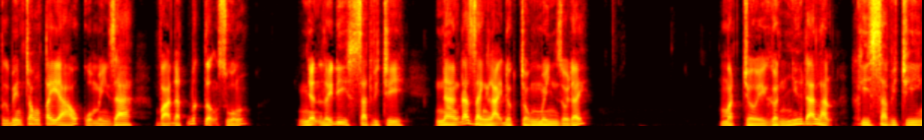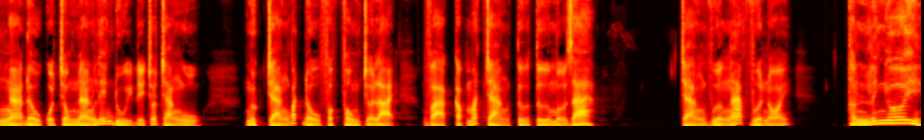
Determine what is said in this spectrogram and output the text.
từ bên trong tay áo của mình ra và đặt bức tượng xuống. Nhận lấy đi Satvichi, nàng đã giành lại được chồng mình rồi đấy. Mặt trời gần như đã lặn khi Savitri ngả đầu của chồng nàng lên đùi để cho chàng ngủ. Ngực chàng bắt đầu phập phồng trở lại và cặp mắt chàng từ từ mở ra. Chàng vừa ngáp vừa nói, Thần Linh ơi,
